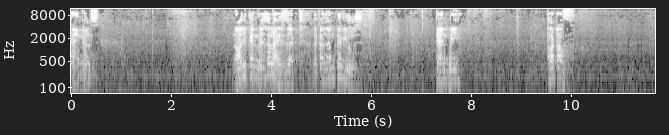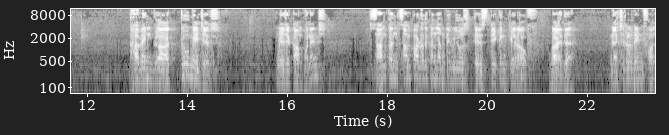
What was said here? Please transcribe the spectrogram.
angles. Now you can visualize that the consumptive use can be thought of having uh, two major major components. Some, some part of the consumptive use is taken care of by the natural rainfall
